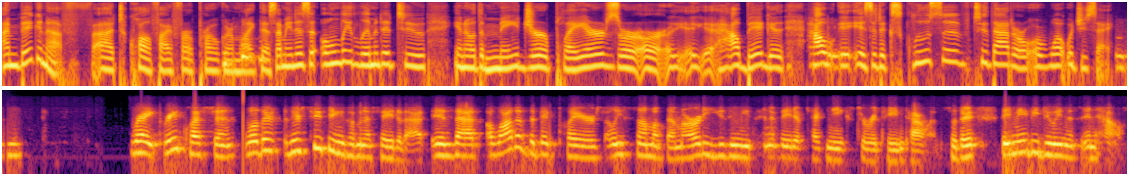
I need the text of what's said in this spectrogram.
I'm big enough uh, to qualify for a program like this? I mean, is it only limited to you know the major players, or, or how big? Uh, how is it exclusive to that, or, or what would you say? Mm-hmm. Right, great question. Well, there's there's two things I'm going to say to that. Is that a lot of the big players, at least some of them, are already using these innovative techniques to retain talent. So they they may be doing this in house.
